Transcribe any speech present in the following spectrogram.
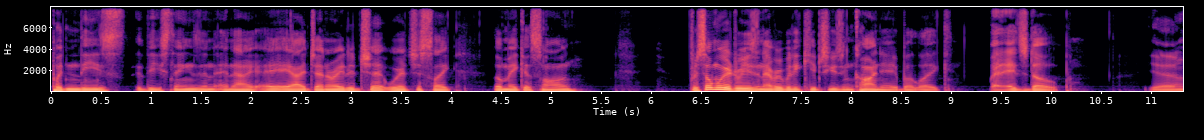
putting these these things in and AI generated shit where it's just like they'll make a song. For some weird reason everybody keeps using Kanye, but like it's dope. Yeah,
